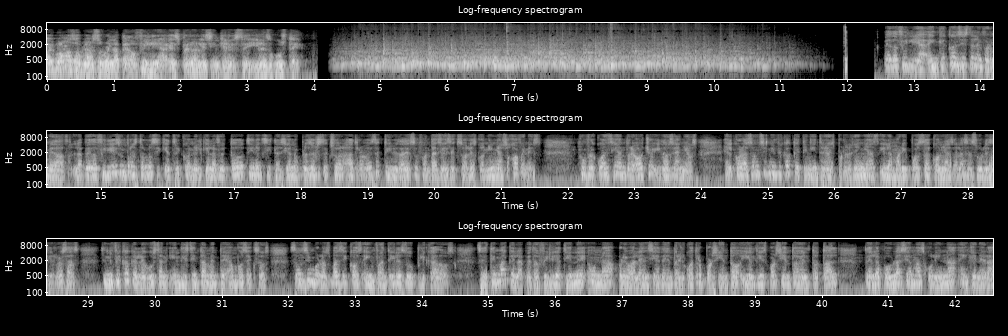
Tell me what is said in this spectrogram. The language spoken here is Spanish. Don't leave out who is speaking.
Speaker 1: Hoy vamos a hablar sobre la pedofilia, espero les interese y les guste.
Speaker 2: Pedofilia. ¿En qué consiste la enfermedad? La pedofilia es un trastorno psiquiátrico en el que el afectado tiene excitación o placer sexual a través de actividades o fantasías sexuales con niños o jóvenes, con frecuencia entre 8 y 12 años. El corazón significa que tiene interés por las niñas y la mariposa con las alas azules y rosas significa que le gustan indistintamente ambos sexos. Son símbolos básicos e infantiles duplicados. Se estima que la pedofilia tiene una prevalencia de entre el 4% y el 10% del total de la población masculina en general.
